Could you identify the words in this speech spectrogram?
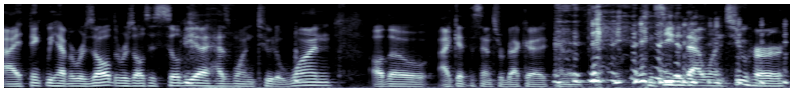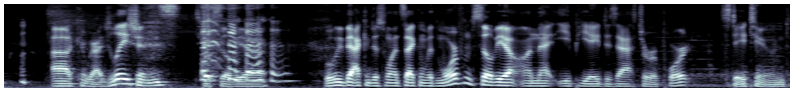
I think we have a result. The result is Sylvia has won two to one, although I get the sense Rebecca kind of conceded that one to her. Uh, congratulations to Sylvia. We'll be back in just one second with more from Sylvia on that EPA disaster report. Stay tuned.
